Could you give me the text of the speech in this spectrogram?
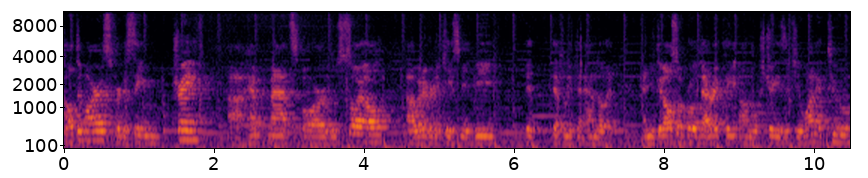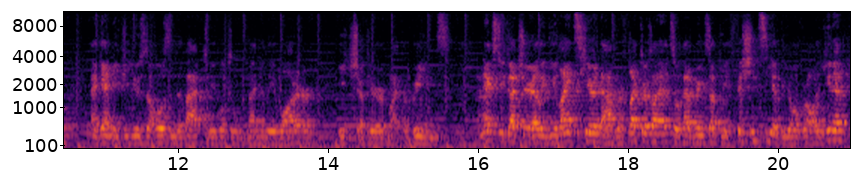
cultivars for the same tray, uh, hemp mats or loose soil, uh, whatever the case may be, it definitely can handle it. And you could also grow directly on those trays if you wanted to. Again, you could use the hose in the back to be able to manually water each of your microgreens. Next, you got your LED lights here that have reflectors on it, so that brings up the efficiency of the overall unit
